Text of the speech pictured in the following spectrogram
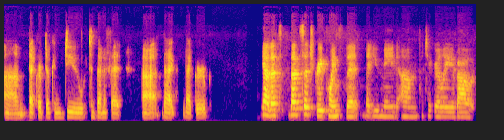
um, that crypto can do to benefit uh, that that group yeah, that's that's such great points that that you've made, um, particularly about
